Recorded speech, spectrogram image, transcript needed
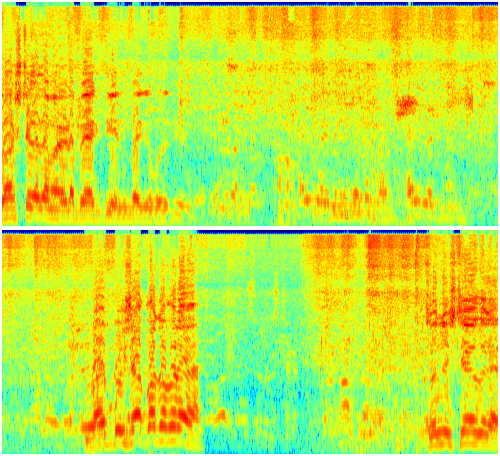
দশ টাকা দামের একটা ব্যাগ দিন ব্যাগে ভরে দিন হ্যাঁ। ভাই পয়সা কত করে? চল্লিশ টাকা করে।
